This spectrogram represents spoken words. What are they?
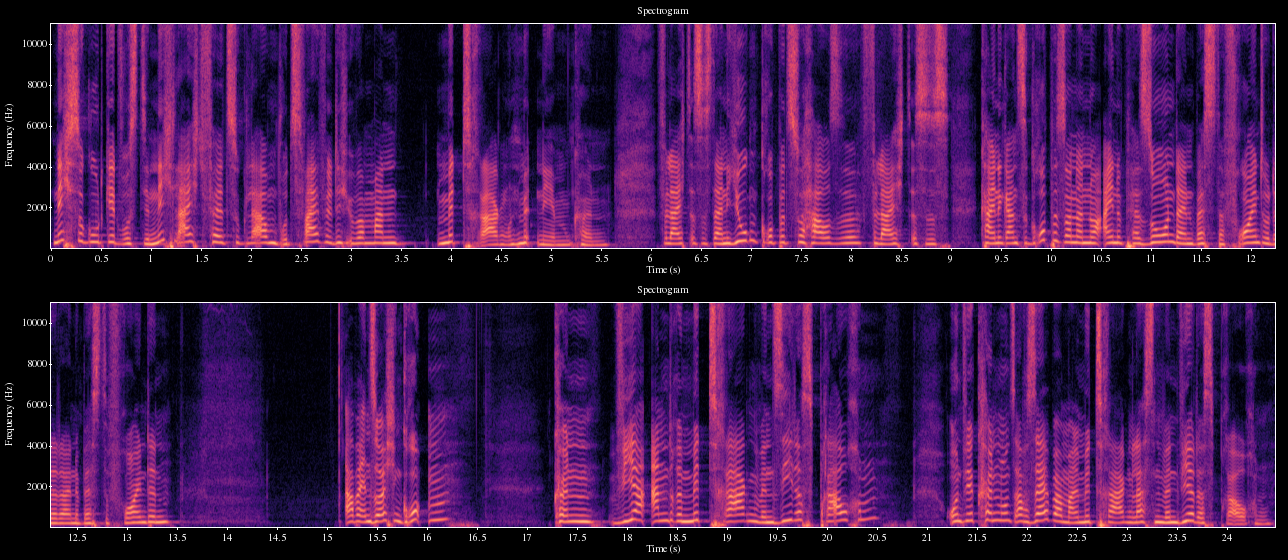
nicht so gut geht, wo es dir nicht leicht fällt zu glauben, wo Zweifel dich übermannen, mittragen und mitnehmen können. Vielleicht ist es deine Jugendgruppe zu Hause, vielleicht ist es keine ganze Gruppe, sondern nur eine Person, dein bester Freund oder deine beste Freundin. Aber in solchen Gruppen können wir andere mittragen, wenn sie das brauchen. Und wir können uns auch selber mal mittragen lassen, wenn wir das brauchen.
